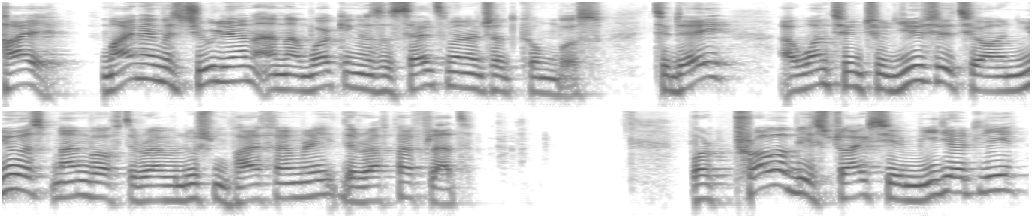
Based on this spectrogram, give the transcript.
Hi, my name is Julian and I'm working as a sales manager at Kunbus. Today, I want to introduce you to our newest member of the Revolution Pi family, the RevPi Flat. What probably strikes you immediately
